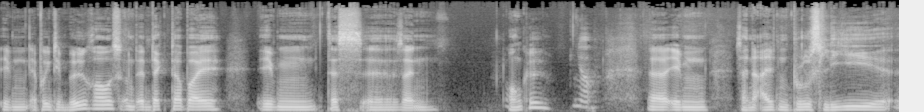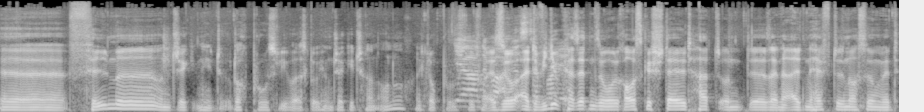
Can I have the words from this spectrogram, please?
eben, er bringt den Müll raus und entdeckt dabei eben, dass äh, sein Onkel ja. äh, eben seine alten Bruce Lee äh, Filme und Jackie, nee, doch Bruce Lee war es glaube ich und Jackie Chan auch noch. Ich glaube Bruce ja, Lee. Also alte dabei. Videokassetten so rausgestellt hat und äh, seine alten Hefte noch so mit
